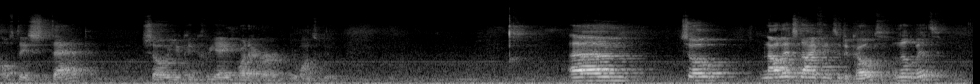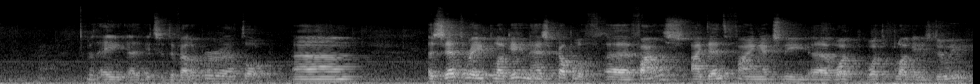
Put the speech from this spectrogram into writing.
of this tab so you can create whatever you want to do. Um, so now let's dive into the code a little bit. But hey, uh, it's a developer uh, talk. Um, a Z-Ray plugin has a couple of uh, files identifying actually uh, what, what the plugin is doing.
